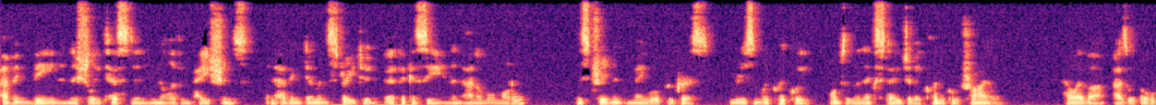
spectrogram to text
Having been initially tested in 11 patients, and having demonstrated efficacy in an animal model, this treatment may well progress reasonably quickly onto the next stage of a clinical trial. However, as with all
